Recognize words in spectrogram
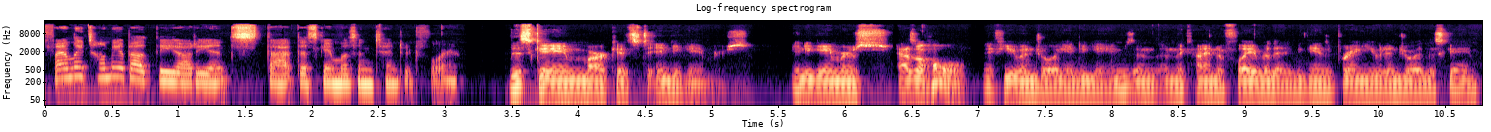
Finally, tell me about the audience that this game was intended for. This game markets to indie gamers. Indie gamers as a whole. If you enjoy indie games and, and the kind of flavor that indie games bring, you would enjoy this game.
